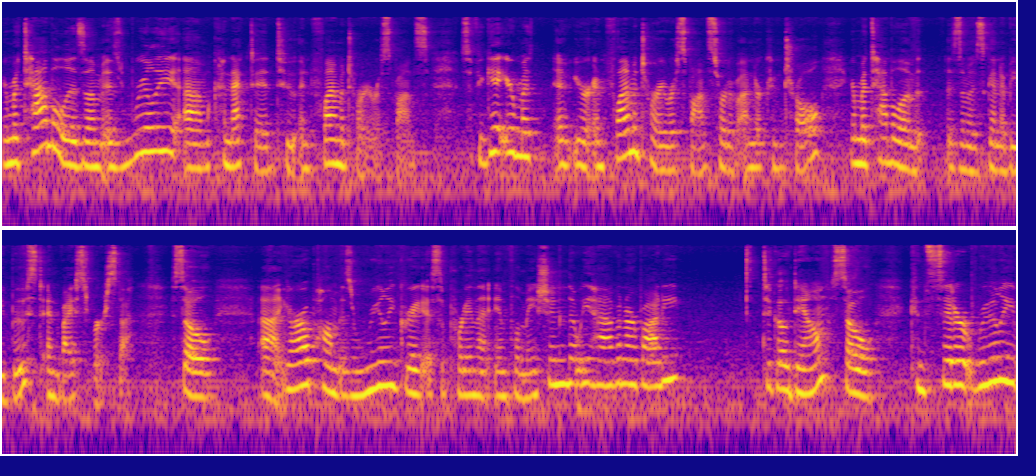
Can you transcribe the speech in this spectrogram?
your metabolism is really um, connected to inflammatory response. So if you get your, uh, your inflammatory response sort of under control, your metabolism is going to be boosted and vice versa. So uh, Yarrow pom is really great at supporting that inflammation that we have in our body to go down. So consider, really,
